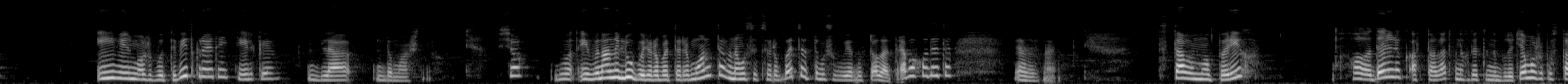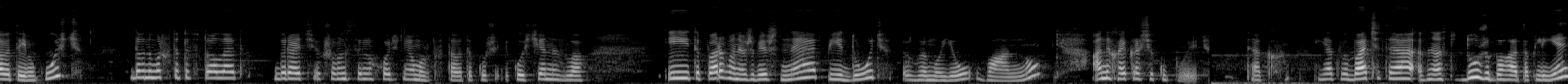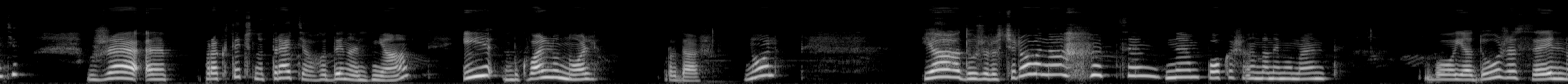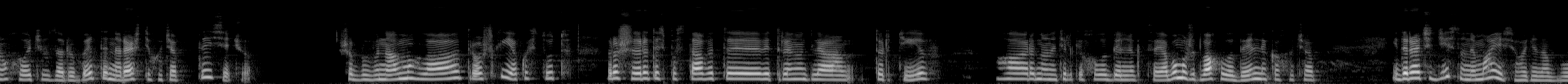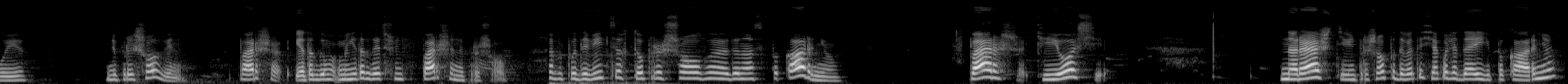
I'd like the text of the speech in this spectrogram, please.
І він може бути відкритий тільки для домашніх. Все. І вона не любить робити ремонти, вона мусить це робити, тому що якби в туалет треба ходити. Я не знаю. Ставимо пиріг холодильник, а в туалет вони ходити не будуть. Я можу поставити їм кущ, де вони можуть ходити в туалет. До речі, якщо вони сильно хочуть, я можу поставити кущ, кущ я не зла. І тепер вони вже більш не підуть в мою ванну, а нехай краще купують. Так, як ви бачите, в нас тут дуже багато клієнтів. Вже е, практично третя година дня і буквально ноль продаж. Ноль. Я дуже розчарована цим днем поки що на даний момент, бо я дуже сильно хочу заробити нарешті хоча б тисячу, щоб вона могла трошки якось тут розширитись, поставити вітрину для тортів гарно, не тільки холодильник цей, або може два холодильника хоча б. І, до речі, дійсно немає сьогодні набої. Не прийшов він. Вперше. Я так думаю, мені так здається, що він вперше не прийшов. Ви подивіться, хто прийшов е, до нас в пекарню. Вперше, Кіосі. Нарешті він прийшов подивитися, як виглядає її пекарня.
